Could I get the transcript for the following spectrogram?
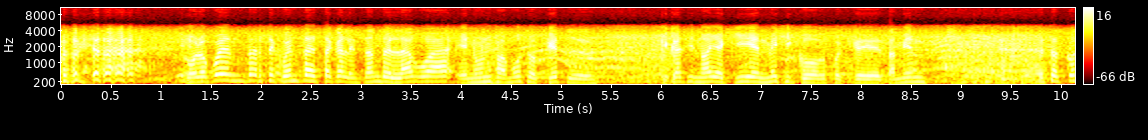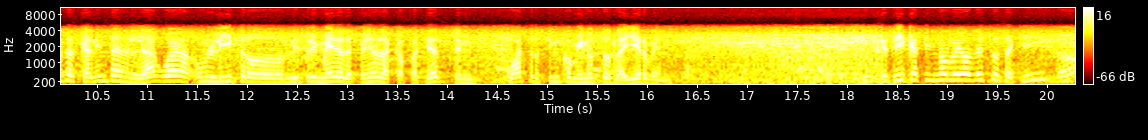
Como lo pueden darse cuenta, está calentando el agua en un famoso kettle que casi no hay aquí en México, porque también estas cosas calientan el agua un litro, litro y medio, dependiendo de la capacidad, en 4 o 5 minutos la hierven. Es que sí, casi no veo de estos aquí. ¿No?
